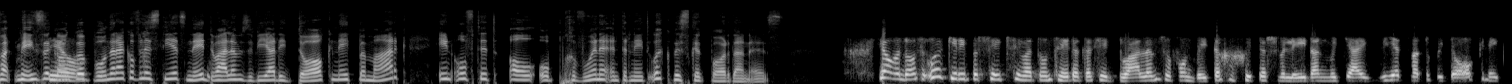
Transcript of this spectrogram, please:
wat mense kan ja. koop. Wonder ek of hulle steeds net dwelms via die darknet bemark en of dit al op gewone internet ook beskikbaar dan is. Ja, want daar's ook hierdie persepsie wat ons het dat as jy dwelms of onwettige goederes wil hê, dan moet jy weet wat op die darknet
